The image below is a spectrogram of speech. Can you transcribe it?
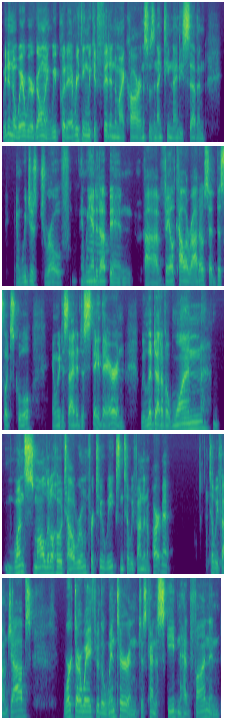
we didn't know where we were going. We put everything we could fit into my car, and this was in 1997, and we just drove. And we ended up in uh, Vail, Colorado, said this looks cool, and we decided to stay there. And we lived out of a one one small little hotel room for two weeks until we found an apartment, until we found jobs. Worked our way through the winter and just kind of skied and had fun. And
